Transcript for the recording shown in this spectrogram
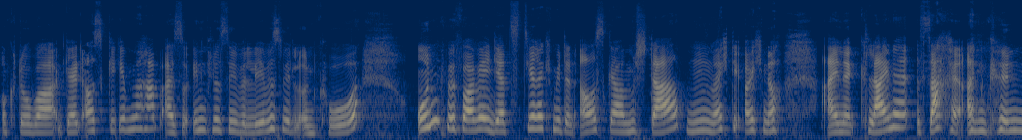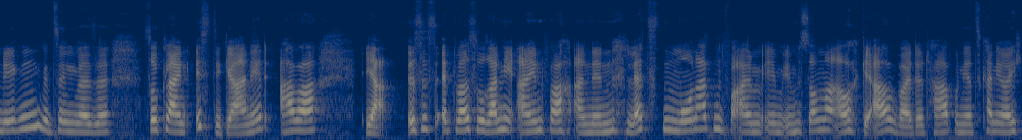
Oktober Geld ausgegeben habe, also inklusive Lebensmittel und Co. Und bevor wir jetzt direkt mit den Ausgaben starten, möchte ich euch noch eine kleine Sache ankündigen, beziehungsweise so klein ist die gar nicht, aber ja, es ist etwas, woran ich einfach an den letzten Monaten, vor allem eben im Sommer auch gearbeitet habe. Und jetzt kann ich euch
